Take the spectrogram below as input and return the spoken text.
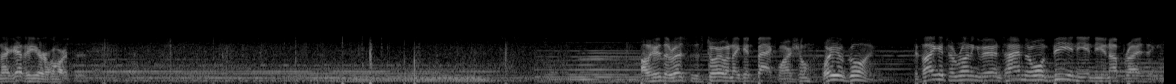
Now get to your horses. I'll hear the rest of the story when I get back, Marshal. Where you going? If I get to Running Bear in time, there won't be any Indian uprising.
